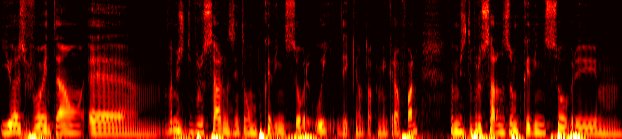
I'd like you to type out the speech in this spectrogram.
E hoje vou então. Uh, vamos debruçar-nos então um bocadinho sobre. Ui, dei aqui um toque no microfone. Vamos debruçar-nos um bocadinho sobre. Hum,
